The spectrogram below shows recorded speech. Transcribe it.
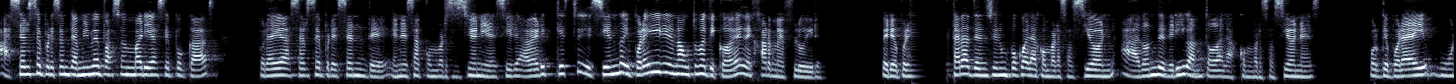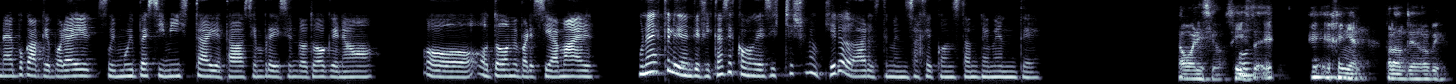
hacerse presente, a mí me pasó en varias épocas por ahí hacerse presente en esa conversación y decir, a ver, ¿qué estoy diciendo? Y por ahí ir en automático, ¿eh? dejarme fluir. Pero prestar atención un poco a la conversación, a dónde derivan todas las conversaciones, porque por ahí hubo una época que por ahí fui muy pesimista y estaba siempre diciendo todo que no, o, todo me parecía mal. Una vez que lo identificás es como que decís, che, yo no quiero dar este mensaje constantemente. Está buenísimo, sí, es, es, genial. Perdón, te interrumpí.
